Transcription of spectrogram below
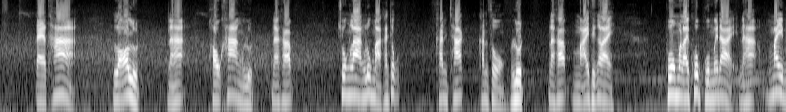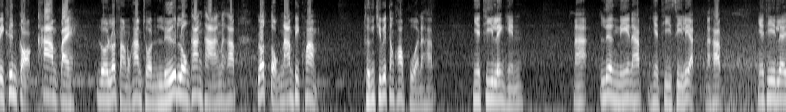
30,000 แต่ถ้าล้อหลุดนะฮะเผาข้างหลุดนะครับช่วงล่างลูกหมากคันชกคันชักคันส่งหลุดนะครับหมายถึงอะไรพวงมาลัยควบคุมไม่ได้นะฮะไม่ไปขึ้นเกาะข้ามไปโดนรถฝั่งตรงข้ามชน หรือลงข้างทางนะครับรถตกน้ำพลิกคว่ำถึงชีวิตทั้งครอบครัวนะครับ เฮียทีเล็งเห็นนะฮะเรื่องนี้นะครับเฮียทีซีเรียสนะครับเฮียทีเลย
